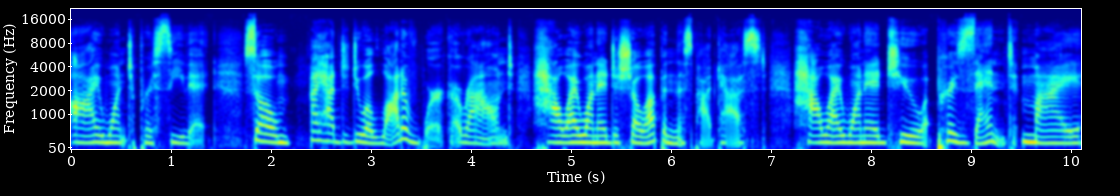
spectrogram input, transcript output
I want to perceive it. So I had to do a lot of work around how I wanted to show up in this podcast, how I wanted to present my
